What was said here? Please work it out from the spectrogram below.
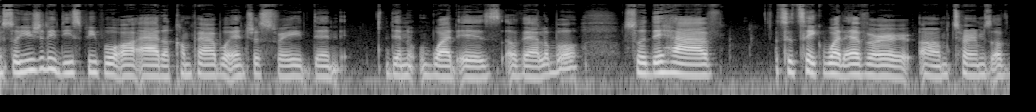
so usually these people are at a comparable interest rate than than what is available. So they have to take whatever um, terms of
